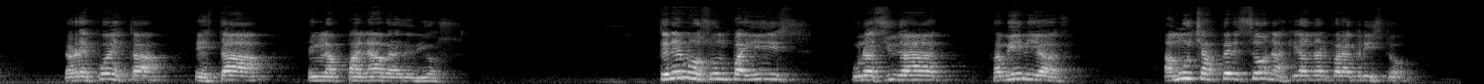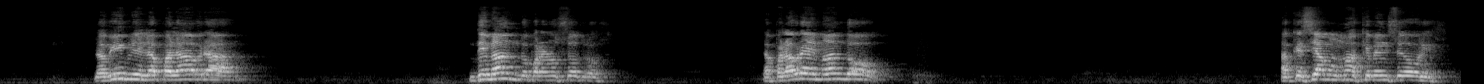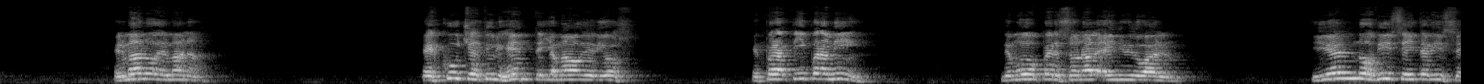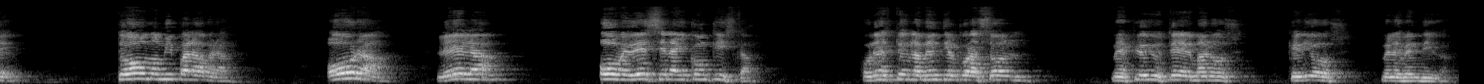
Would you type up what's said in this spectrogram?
La respuesta está en la palabra de Dios. Tenemos un país, una ciudad, familias, a muchas personas que andar para Cristo. La Biblia es la palabra de mando para nosotros. La palabra de mando a que seamos más que vencedores. Hermano, hermana, escucha este urgente llamado de Dios. Es para ti y para mí, de modo personal e individual. Y Él nos dice y te dice, toma mi palabra, ora, léela, obedécela y conquista. Con esto en la mente y el corazón, me despido de ustedes, hermanos, que Dios me les bendiga.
